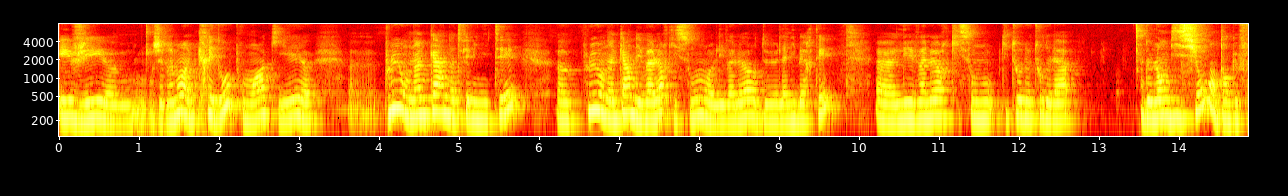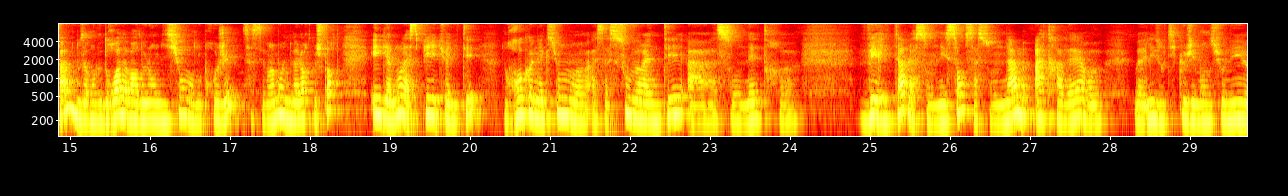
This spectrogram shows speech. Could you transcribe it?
Et j'ai euh, vraiment un credo pour moi qui est euh, plus on incarne notre féminité, plus on incarne les valeurs qui sont les valeurs de la liberté, les valeurs qui, sont, qui tournent autour de la de l'ambition en tant que femme, nous avons le droit d'avoir de l'ambition dans nos projets, ça c'est vraiment une valeur que je porte, et également la spiritualité, reconnexion euh, à sa souveraineté, à son être euh, véritable, à son essence, à son âme, à travers euh, bah, les outils que j'ai mentionnés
